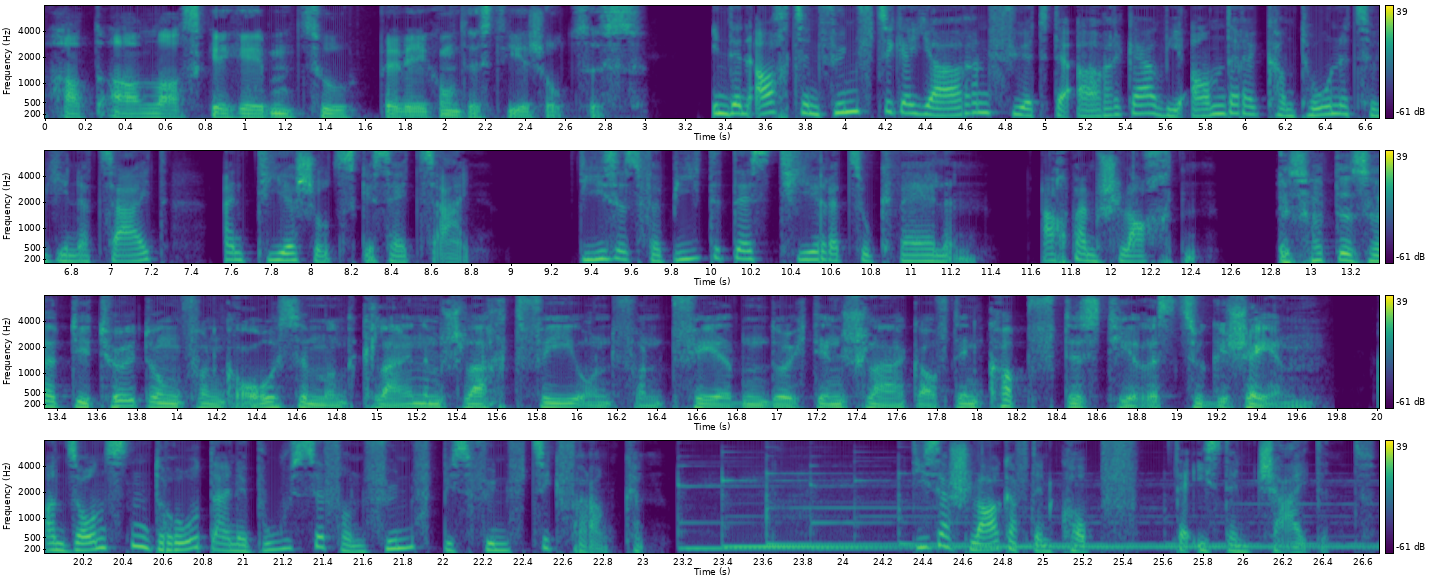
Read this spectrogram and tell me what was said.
hat Anlass gegeben zu Bewegung des Tierschutzes. In den 1850er Jahren führt der Aargau wie andere Kantone zu jener Zeit ein Tierschutzgesetz ein. Dieses verbietet es, Tiere zu quälen, auch beim Schlachten. Es hat deshalb die Tötung von großem und kleinem Schlachtvieh und von Pferden durch den Schlag auf den Kopf des Tieres zu geschehen. Ansonsten droht eine Buße von 5 bis 50 Franken. Dieser Schlag auf den Kopf, der ist entscheidend.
